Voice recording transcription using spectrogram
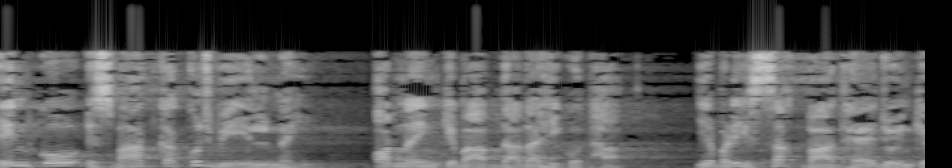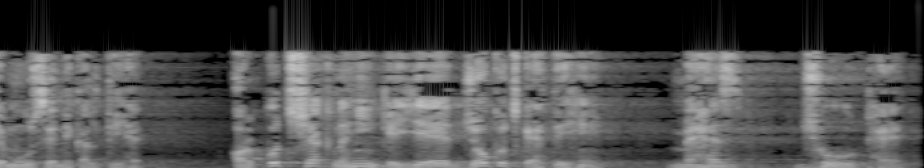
इनको इस बात का कुछ भी इल्म नहीं, और न इनके बाप दादा ही को था। यह बड़ी सख्त बात है जो इनके मुँह से निकलती है। और कुछ शक नहीं कि ये जो कुछ कहती हैं, महज झूठ है।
